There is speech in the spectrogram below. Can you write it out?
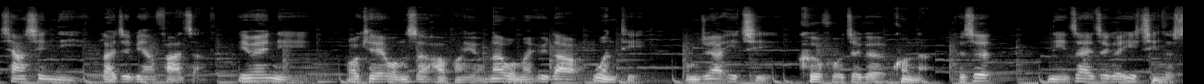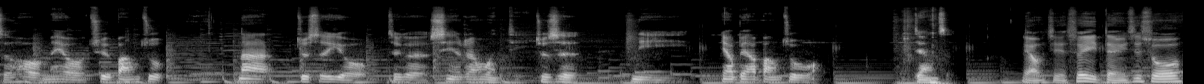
相信你来这边发展？因为你，OK，我们是好朋友，那我们遇到问题，我们就要一起克服这个困难。可是你在这个疫情的时候没有去帮助，那就是有这个信任问题，就是你要不要帮助我？这样子。了解，所以等于是说，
